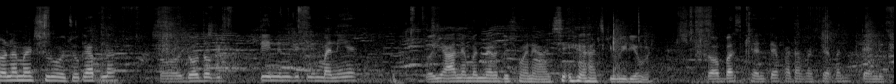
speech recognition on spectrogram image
टूर्नामेंट शुरू हो चुका है अपना। तो दो दो की तीन दिन की टीम बनी है। तो ये आलम बंद मेरा दुश्मन है आज आज की वीडियो में। तो अब बस खेलते हैं फटाफट से अपन टेनिस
